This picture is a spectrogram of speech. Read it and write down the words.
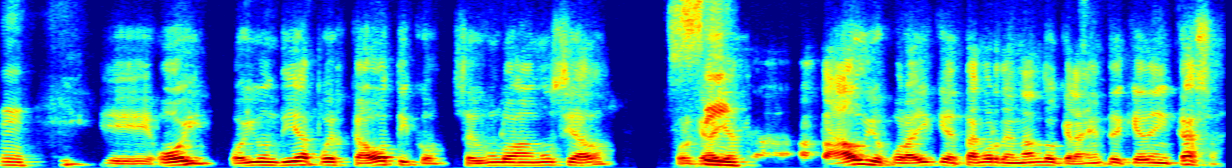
Eh, hoy, hoy un día pues caótico, según lo han anunciado, porque hay hasta, audios por ahí que están ordenando que la gente quede en casa.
